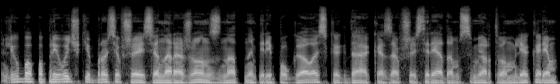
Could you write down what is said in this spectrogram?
Люба, по привычке бросившаяся на рожон, знатно перепугалась, когда, оказавшись рядом с мертвым лекарем,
